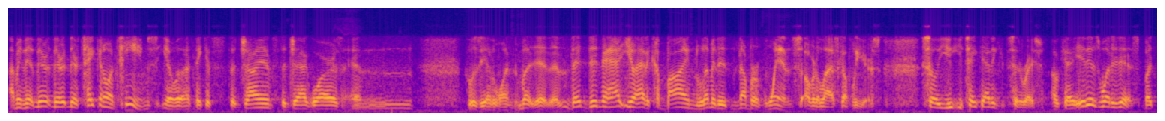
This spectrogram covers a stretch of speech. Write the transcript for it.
I mean, they're they're they're taking on teams. You know, I think it's the Giants, the Jaguars, and who was the other one? But uh, they didn't have, you know had a combined limited number of wins over the last couple of years. So you you take that in consideration. Okay, it is what it is. But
